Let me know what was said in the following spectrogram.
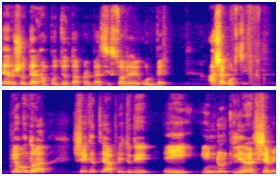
তেরোশো দেড়হাম পর্যন্ত আপনার বেসিক স্যালারি উঠবে। আশা করছি। প্রিয় বন্ধুরা, সেক্ষেত্রে আপনি যদি এই ইনডোর ক্লিনার হিসেবে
